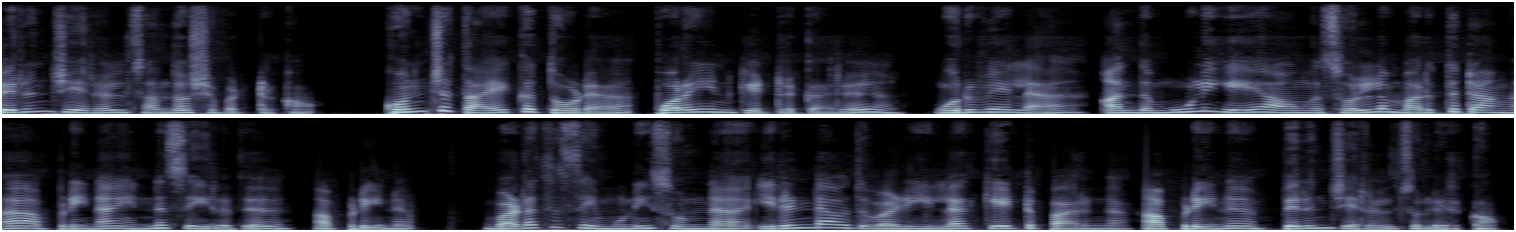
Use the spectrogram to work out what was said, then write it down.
பெருஞ்சேரல் சந்தோஷப்பட்டிருக்கான். கொஞ்ச தயக்கத்தோட பொறையன் கேட்டிருக்காரு ஒருவேளை அந்த மூலிகையை அவங்க சொல்ல மறுத்துட்டாங்க அப்படின்னா என்ன செய்யறது அப்படின்னு. வடதிசை முனி சொன்ன இரண்டாவது வழியில கேட்டு பாருங்க அப்படின்னு பெருஞ்சேரல் சொல்லியிருக்கான்.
